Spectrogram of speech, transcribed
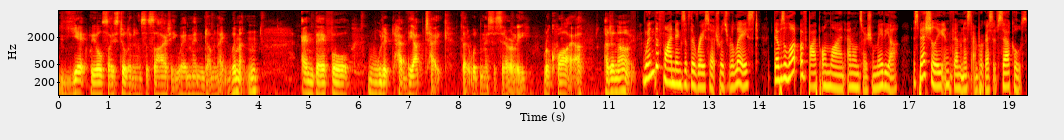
Yet we also still live in a society where men dominate women, and therefore, would it have the uptake that it would necessarily require? I don't know. When the findings of the research was released, there was a lot of hype online and on social media, especially in feminist and progressive circles.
